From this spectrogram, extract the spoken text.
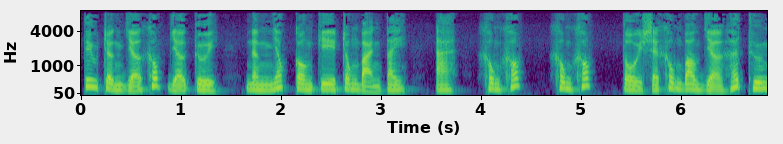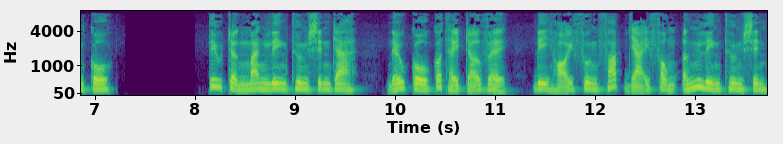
Tiêu trần dở khóc dở cười, nâng nhóc con kia trong bàn tay, à, không khóc, không khóc, tôi sẽ không bao giờ hết thương cô. Tiêu Trần mang liên thương sinh ra, nếu cô có thể trở về, đi hỏi phương pháp giải phong ấn liên thương sinh.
